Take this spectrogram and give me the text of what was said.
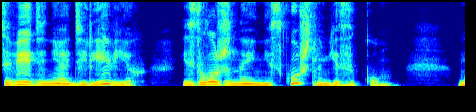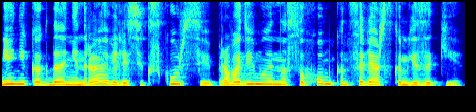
Сведения о деревьях, изложенные нескучным языком, мне никогда не нравились экскурсии, проводимые на сухом канцелярском языке,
